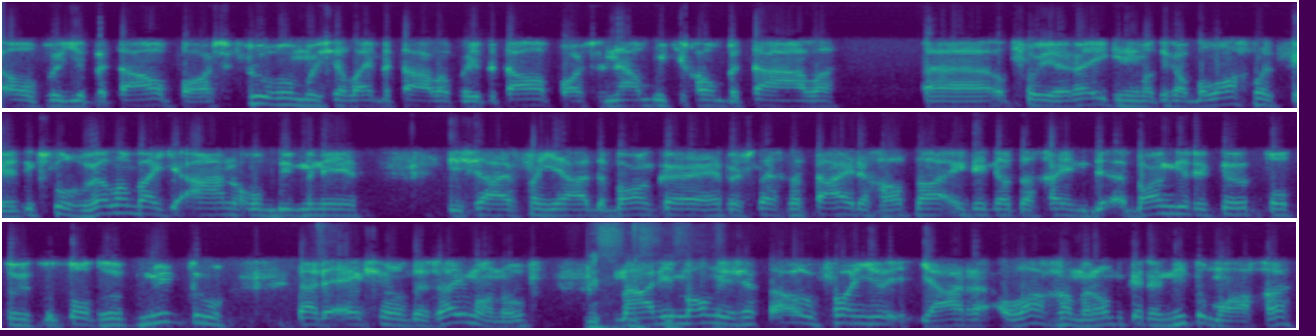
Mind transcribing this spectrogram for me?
over je betaalpas. Vroeger moest je alleen betalen voor je betaalpas. En nu moet je gewoon betalen eh, voor je rekening, wat ik al belachelijk vind. Ik sloeg wel een beetje aan op die meneer die zei van ja, de banken hebben slechte tijden gehad. Nou, ik denk dat er geen bankdirecteur tot, tot, tot, nu toe naar de Action of de Zeeman hoeft. Maar die man die zegt ook van je, ja, lachen maar om, ik kan er niet om lachen.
